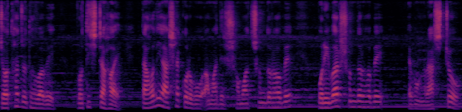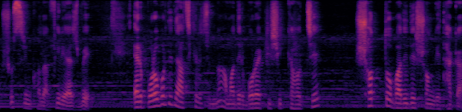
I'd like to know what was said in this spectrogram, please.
যথাযথভাবে প্রতিষ্ঠা হয়। তাহলে আশা করব আমাদের সমাজ সুন্দর হবে, পরিবার সুন্দর হবে এবং রাষ্ট্র সুশৃঙ্খলা ফিরে আসবে। এর পরবর্তীতে আজকের জন্য আমাদের বড় একটি শিক্ষা হচ্ছে, সত্যবাদীদের সঙ্গে থাকা।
